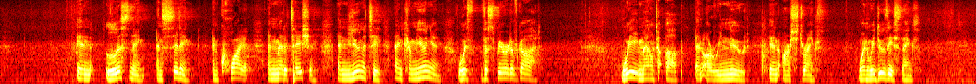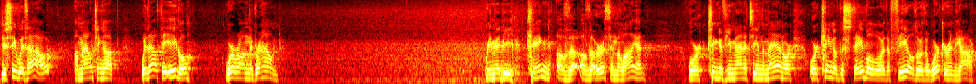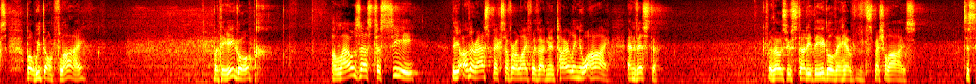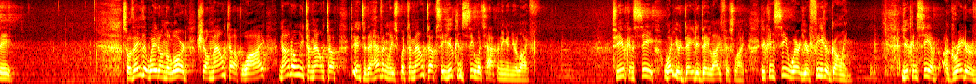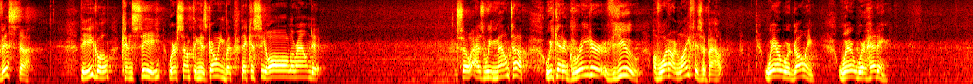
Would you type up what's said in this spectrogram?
in listening and sitting and quiet and meditation and unity and communion with the Spirit of God we mount up and are renewed in our strength when we do these things. You see, without a mounting up, without the eagle, we're on the ground. We may be king of the, of the earth and the lion, or king of humanity in the man, or, or king of the stable, or the field, or the worker in the ox, but we don't fly. But the eagle allows us to see the other aspects of our life with an entirely new eye and vista. For those who've studied the eagle, they have special eyes to see. So they that wait on the Lord shall mount up. Why? Not only to mount up into the heavenlies, but to mount up so you can see what's happening in your life. So you can see what your day to day life is like. You can see where your feet are going. You can see a, a greater vista. The eagle can see where something is going, but they can see all around it. So as we mount up, we get a greater view of what our life is about, where we're going, where we're heading.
